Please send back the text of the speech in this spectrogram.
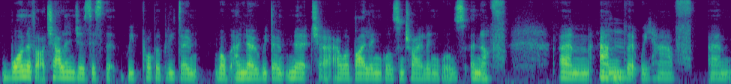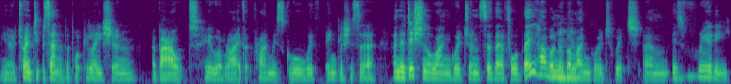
one of our challenges is that we probably don't, well, I know we don't nurture our bilinguals and trilinguals enough. Um, and that we have, um, you know, 20% of the population about who arrive at primary school with English as a, an additional language. And so therefore they have another language which um, is really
